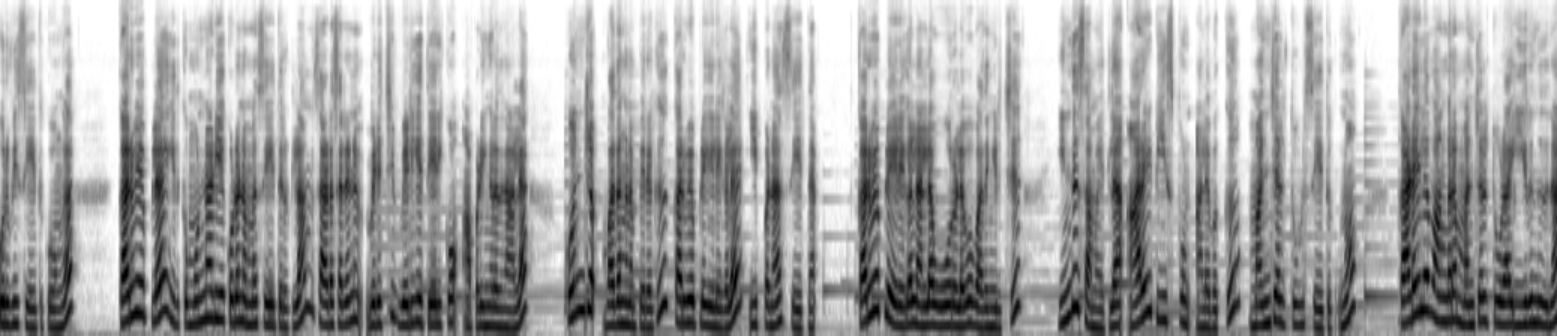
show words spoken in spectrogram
உருவி சேர்த்துக்கோங்க. கருவேப்பிலை இதுக்கு முன்னாடியே கூட நம்ம சேர்த்துருக்கலாம். சட சடன்னு வெடித்து வெளியே தேரிக்கும் அப்படிங்கிறதுனால கொஞ்சம் வதங்கின பிறகு கருவேப்பிலை இலைகளை இப்போ நான் சேர்த்தேன். கருவேப்பிலை இலைகள் நல்லா ஓரளவு வதங்கிடுச்சு இந்த சமயத்தில் அரை டீஸ்பூன் அளவுக்கு மஞ்சள் தூள் சேர்த்துக்கணும். கடையில் வாங்குகிற மஞ்சள் தூளாக இருந்ததுன்னா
